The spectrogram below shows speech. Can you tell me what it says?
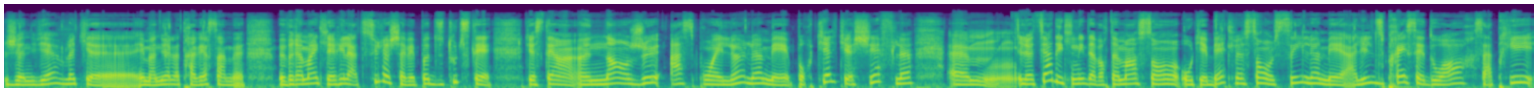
Geneviève là que euh, Emmanuel à travers ça me, me vraiment éclairé là-dessus là, je savais pas du tout que c'était que c'était un, enjeu à ce point-là là, mais pour quelques chiffres là, euh, le tiers des cliniques d'avortement sont au Québec là, ça on le sait, là, mais à l'île du Prince-Édouard, ça a pris,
